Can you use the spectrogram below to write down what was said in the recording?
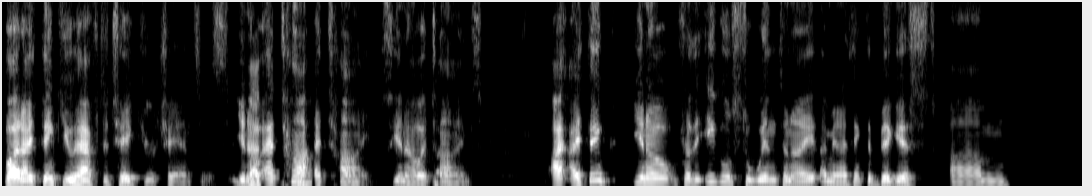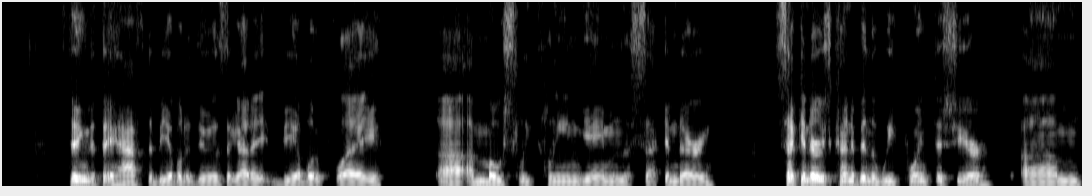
but I think you have to take your chances. You know, That's at time at times. You know, at times. I I think you know for the Eagles to win tonight. I mean, I think the biggest um, thing that they have to be able to do is they got to be able to play uh, a mostly clean game in the secondary. Secondary's kind of been the weak point this year. Um,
